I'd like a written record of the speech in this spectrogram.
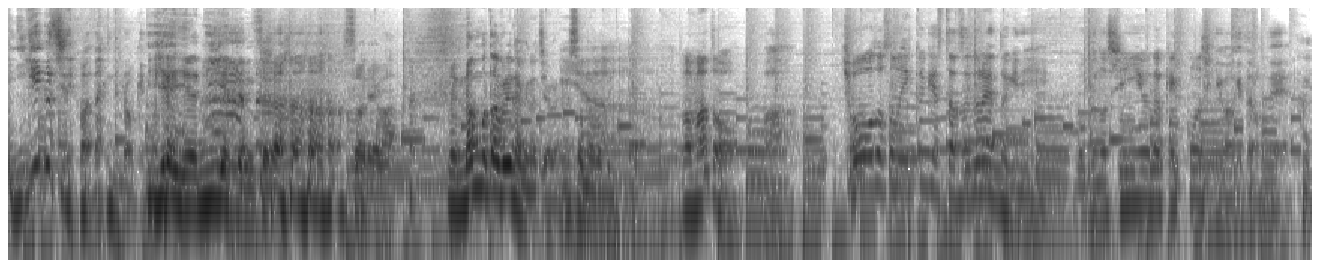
逃げ口ではないんだろうけど。いやいや逃げてるそれ。は それは。で何も食べれなくなっちゃうよねそんなこと言ったら。まあ、マトはちょうどその1ヶ月経つぐらいの時に僕の親友が結婚式を挙げたのではい。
